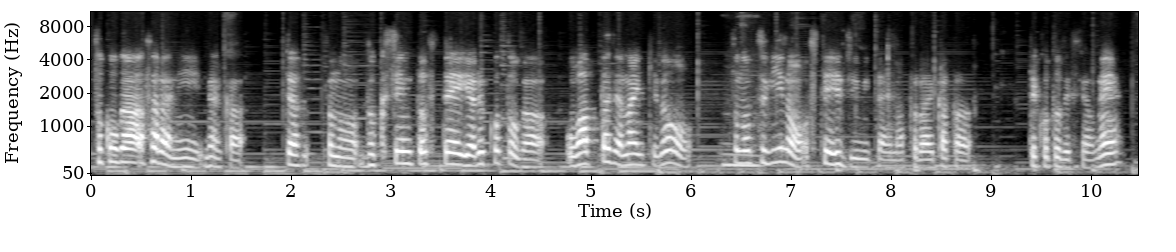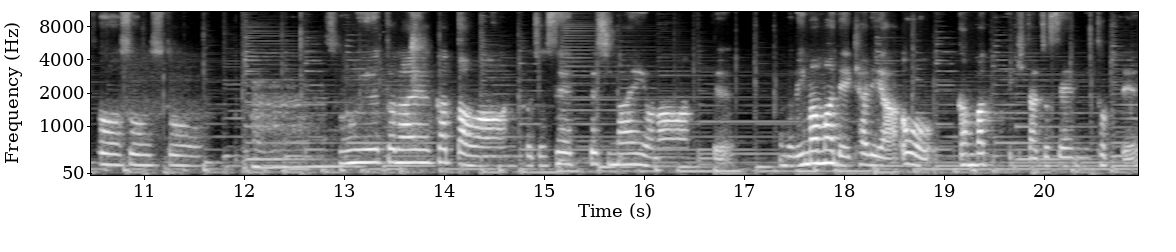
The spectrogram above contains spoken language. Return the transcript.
うそこがさらになんかじゃあその独身としてやることが終わったじゃないけどその次のステージみたいな捉え方ってことですよね。そうそうそう。そういう捉え方はなんか女性ってしないよなって今までキャリアを頑張ってきた女性にとって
